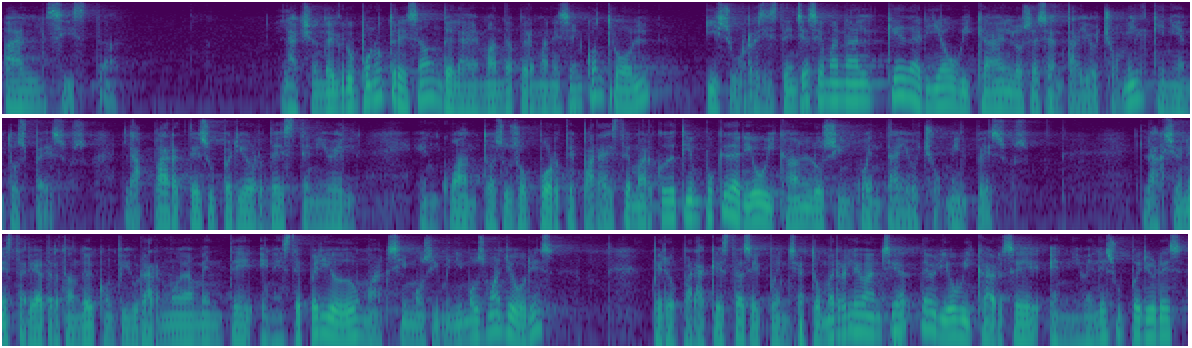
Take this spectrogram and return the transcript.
alcista. La acción del grupo Nutresa, donde la demanda permanece en control y su resistencia semanal quedaría ubicada en los 68.500 pesos, la parte superior de este nivel. En cuanto a su soporte para este marco de tiempo quedaría ubicado en los 58.000 pesos. La acción estaría tratando de configurar nuevamente en este periodo máximos y mínimos mayores, pero para que esta secuencia tome relevancia debería ubicarse en niveles superiores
